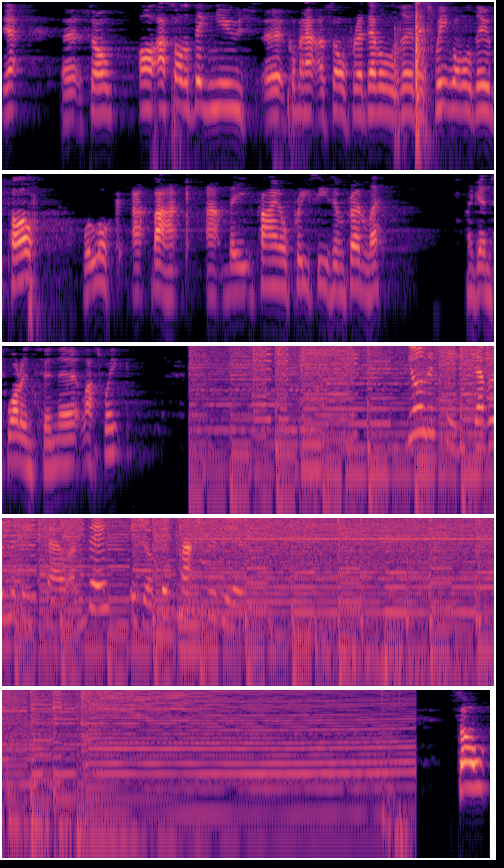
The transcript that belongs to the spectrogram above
Yeah. Uh, so oh, I saw the big news uh, coming out of Salford Devils uh, this week. What we'll do, Paul, we'll look at back at the final pre-season friendly against Warrington uh, last week. You're listening to Devil in the Detail, and this is your big match review. So,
